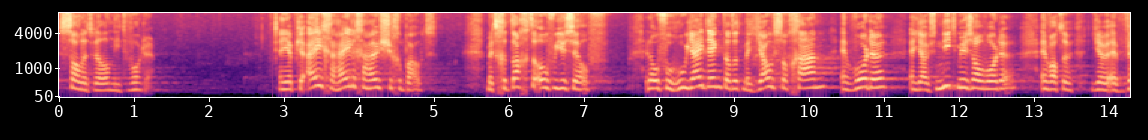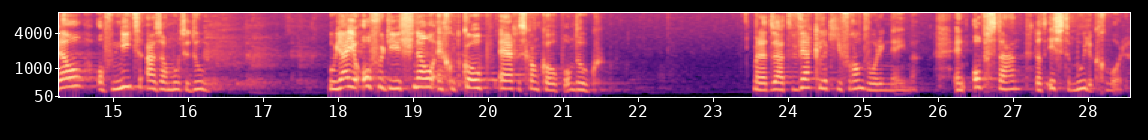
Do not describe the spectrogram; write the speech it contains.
zal het wel niet worden. En je hebt je eigen heilige huisje gebouwd. Met gedachten over jezelf. En over hoe jij denkt dat het met jou zal gaan en worden en juist niet meer zal worden. En wat je er wel of niet aan zou moeten doen. Hoe jij je offerdier snel en goedkoop ergens kan kopen om de hoek. Maar dat daadwerkelijk je verantwoording nemen en opstaan, dat is te moeilijk geworden.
